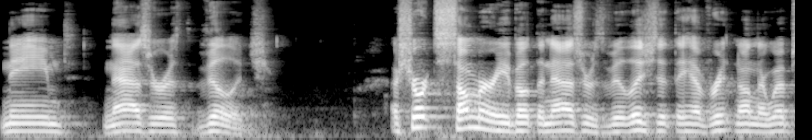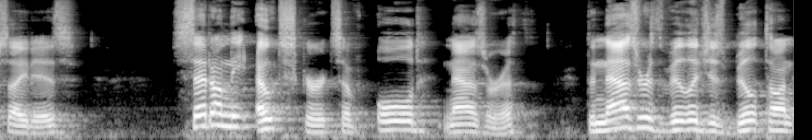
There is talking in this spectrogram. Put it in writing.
named Nazareth Village. A short summary about the Nazareth Village that they have written on their website is Set on the outskirts of Old Nazareth, the Nazareth village is built on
